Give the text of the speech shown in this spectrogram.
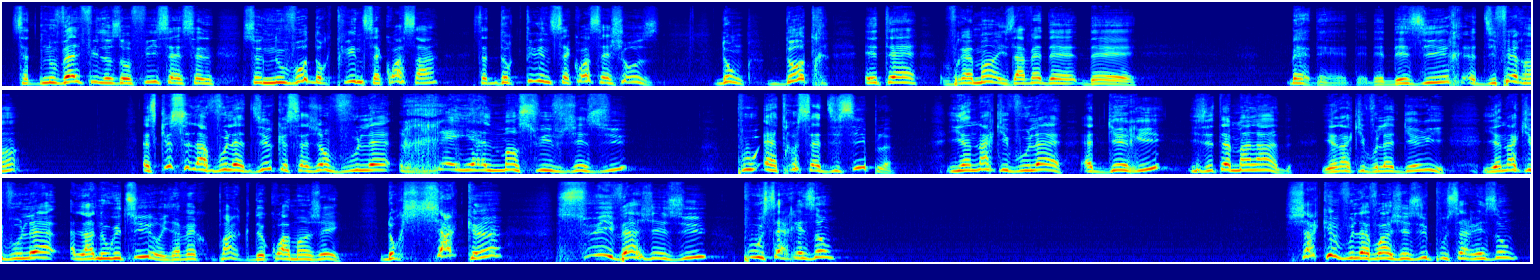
Cette nouvelle philosophie, c'est- ce nouveau doctrine, c'est quoi ça? Cette doctrine, c'est quoi ces choses? Donc, d'autres étaient vraiment, ils avaient ben, des désirs différents. Est-ce que cela voulait dire que ces gens voulaient réellement suivre Jésus pour être ses disciples? Il y en a qui voulaient être guéris, ils étaient malades. Il y en a qui voulaient être guéris. Il y en a qui voulaient la nourriture, ils n'avaient pas de quoi manger. Donc chacun suivait Jésus pour ses raisons. Chacun voulait voir Jésus pour sa raison.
